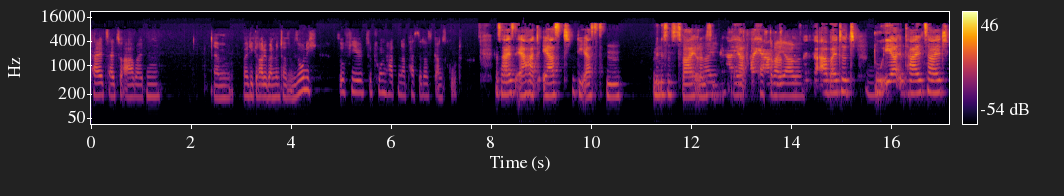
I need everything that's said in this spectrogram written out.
Teilzeit zu arbeiten, ähm, weil die gerade über den Winter sowieso nicht so viel zu tun hatten. Da passte das ganz gut. Das heißt, er hat erst die ersten mindestens zwei oder ein bisschen länger, ja, drei fast Jahre, drei Jahre gearbeitet. Mhm. Du eher in Teilzeit.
